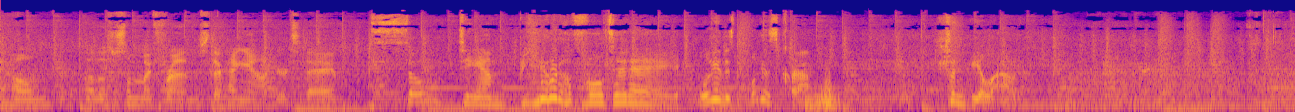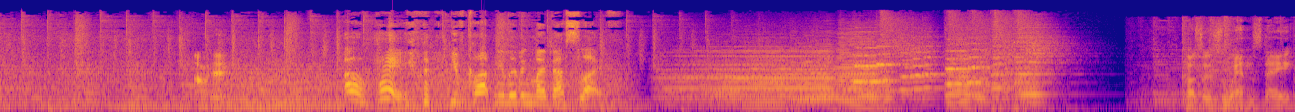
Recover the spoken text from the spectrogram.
My home. Uh, those are some of my friends. They're hanging out here today. So damn beautiful today. Look at this, look at this crap. Shouldn't be allowed. Oh, hey. Oh, hey, you've caught me living my best life. Because it's Wednesday.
